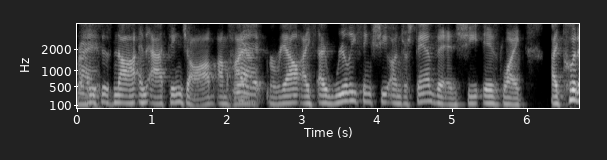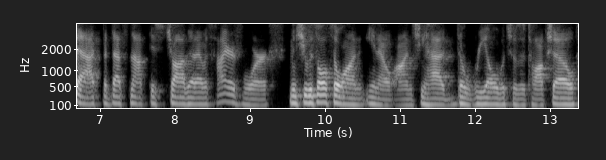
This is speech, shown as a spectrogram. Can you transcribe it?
Right. This is not an acting job. I'm hired Right. for real. I, I really think she understands it. And she is like, I could act, but that's not this job that I was hired for. I mean, she was also on, you know, on, she had The Real, which was a talk show.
